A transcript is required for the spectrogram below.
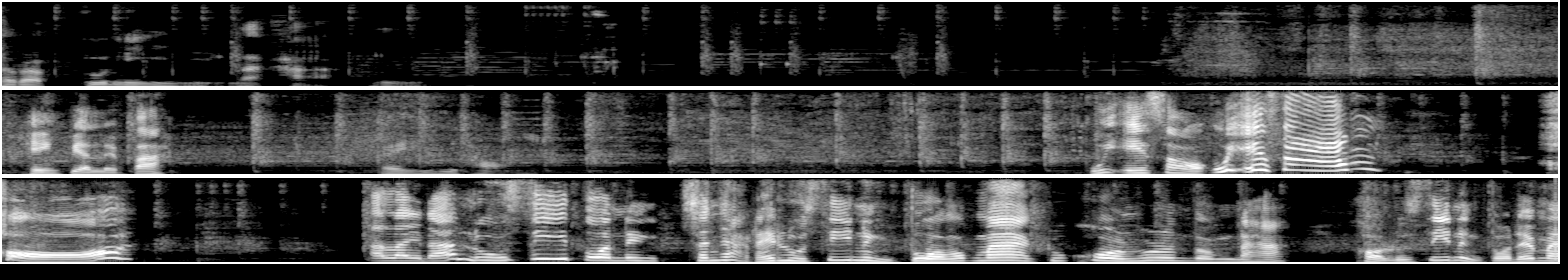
สำหรับตัวนี้นะคะเออเพลงเปลี่ยนเลยปะเฮ้ยไม่ทอง อุ้ย A สองอุ้ย A สามขอ อะไรนะลูซี่ตัวหนึ่งฉันอยากได้ลูซี่หนึ่งตัวมากๆ ทุกคนพูดตรงๆนะ ขอลูซี่หนึ่งตัวได้ไหม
